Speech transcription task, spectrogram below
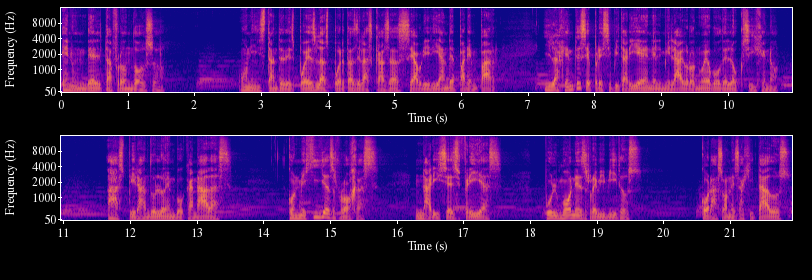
en un delta frondoso. Un instante después las puertas de las casas se abrirían de par en par y la gente se precipitaría en el milagro nuevo del oxígeno, aspirándolo en bocanadas, con mejillas rojas, narices frías, pulmones revividos, corazones agitados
